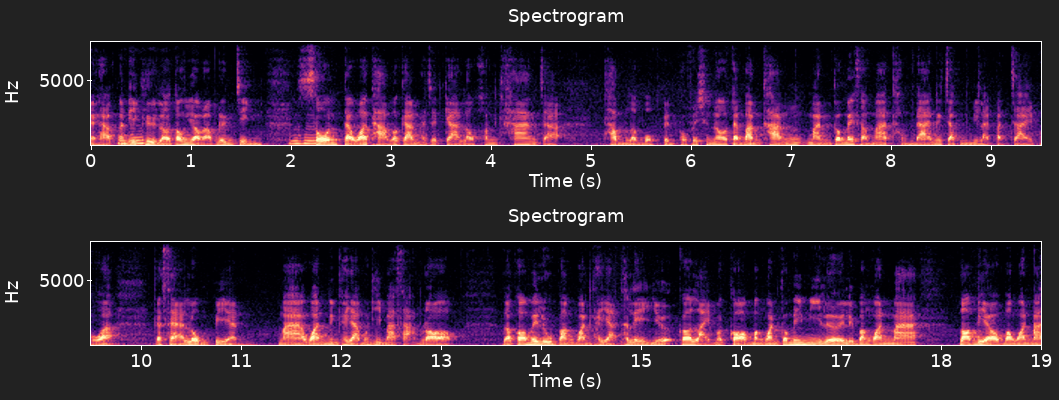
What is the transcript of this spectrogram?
นะครับอันนี้คือเราต้องยอมรับเรื่องจริง โซนแต่ว่าถามว่าการบริหารจัดการเราค่อนข้างจะ ทำระบบเป็น professional แต่บางครั้งมันก็ไม่สามารถทำได้เนื่องจากมันมีหลายปัจจัย เพราะว่ากระแสลมเปลี่ยนมาวันหนึ่งขยะบางทีมา 3 รอบ แล้วก็ไม่รู้บางวันขยะทะเลเยอะก็ไหลมากองบางวันก็ไม่มีเลย หรือบางวันมารอบเดียวบางวันมา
